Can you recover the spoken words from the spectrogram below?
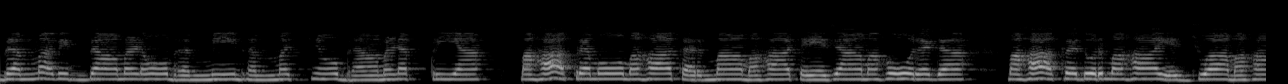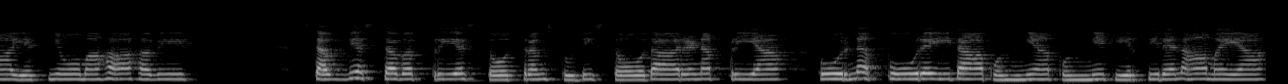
ब्रह्मविद्ब्राह्मणो ब्रह्मी ब्रह्मज्ञो ब्राह्मणप्रिया। महाक्रमो महाकर्मा महातेजा महोरगा महाक्रदुर्महायज्वा महायज्ञो महाहवि। स्तव्यस्तवप्रियस्तोत्रं स्तुतिस्तोदारणप्रिया पूर्णपूरयिता पुण्यपुण्यकीर्तिरनामया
